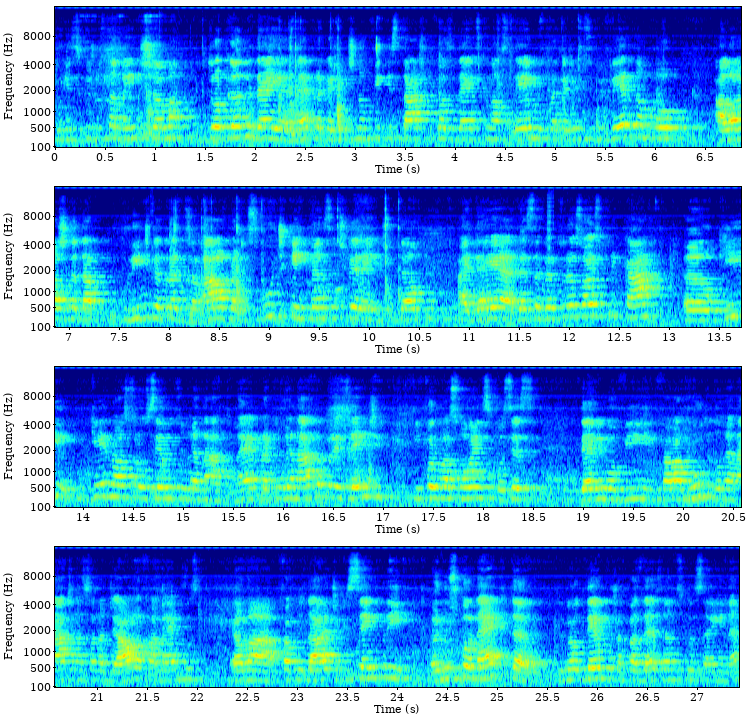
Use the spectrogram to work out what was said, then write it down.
Por isso que justamente chama trocando ideias, né? para que a gente não fique estático com as ideias que nós temos, para que a gente subverta um pouco a lógica da política tradicional, para discutir quem pensa diferente. Então, a ideia dessa abertura é só explicar uh, o que, o que nós trouxemos do Renato, né? para que o Renato apresente informações, vocês devem ouvir falar muito do Renato na sala de aula, a FAMECOS é uma faculdade que sempre uh, nos conecta, no meu tempo, já faz 10 anos que eu saí, né?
